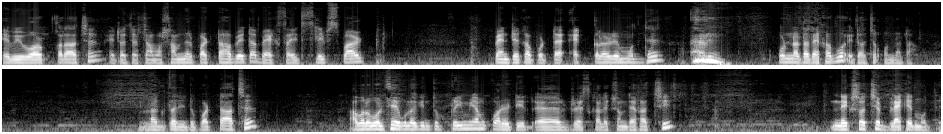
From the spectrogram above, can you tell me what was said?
heavy work করা আছে। এটা হচ্ছে আমার সামনের পার্টটা হবে এটা ব্যাক সাইড স্লিপস পার্ট প্যান্টের কাপড়টা এক কালারের মধ্যে। ওড়নাটা দেখাবো, এটা হচ্ছে ওড়নাটা। লাক্সারি দুপাট্টা আছে। আবার বলছি, এগুলো কিন্তু প্রিমিয়াম কোয়ালিটির ড্রেস কালেকশন দেখাচ্ছি। নেক্সট হচ্ছে ব্ল্যাকের মধ্যে।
